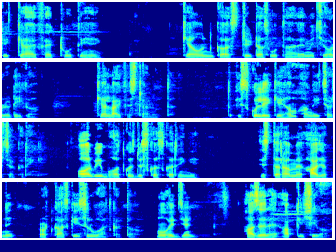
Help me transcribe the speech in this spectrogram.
कि क्या इफ़ेक्ट होते हैं, क्या उनका स्टेटस होता है मैच्योरिटी का, क्या लाइफ स्टाइल होता है। तो इसको लेके हम आगे चर्चा करेंगे। और भी बहुत कुछ डिस्कस करेंगे। इस तरह मैं आज अपने ब्रॉडकास्ट की शुरुआत करता हूँ। मोहित जैन, हाजिर है आपकी सेवा में।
